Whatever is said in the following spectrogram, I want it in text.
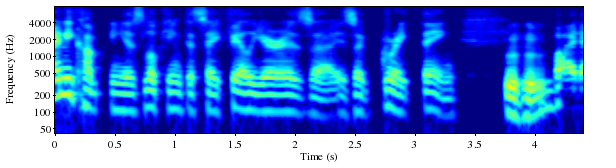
any company is looking to say failure is uh, is a great thing. Mm-hmm. But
